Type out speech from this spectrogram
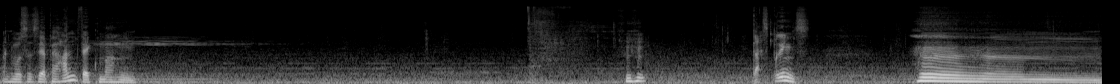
Man muss es ja per Hand wegmachen. das bringt's. Hm.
